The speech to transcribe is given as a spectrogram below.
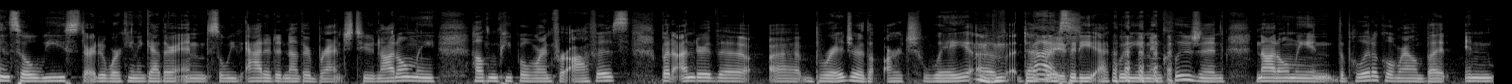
And so we started working together, and so we've added another branch to not only helping people run for office, but under the uh, bridge or the archway of diversity, equity, and inclusion, not only in the political realm, but in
